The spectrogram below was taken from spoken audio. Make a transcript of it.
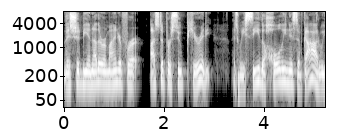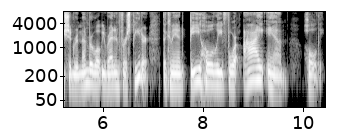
This should be another reminder for us to pursue purity. As we see the holiness of God, we should remember what we read in 1 Peter the command, Be holy, for I am holy.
